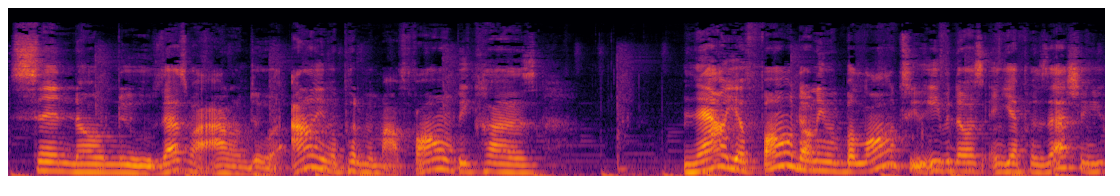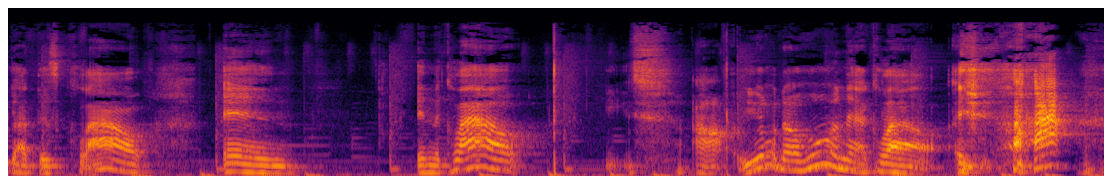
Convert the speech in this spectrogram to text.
send no news. That's why I don't do it. I don't even put them in my phone because now your phone don't even belong to you, even though it's in your possession. You got this cloud, and in the cloud, you don't know who in that cloud.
